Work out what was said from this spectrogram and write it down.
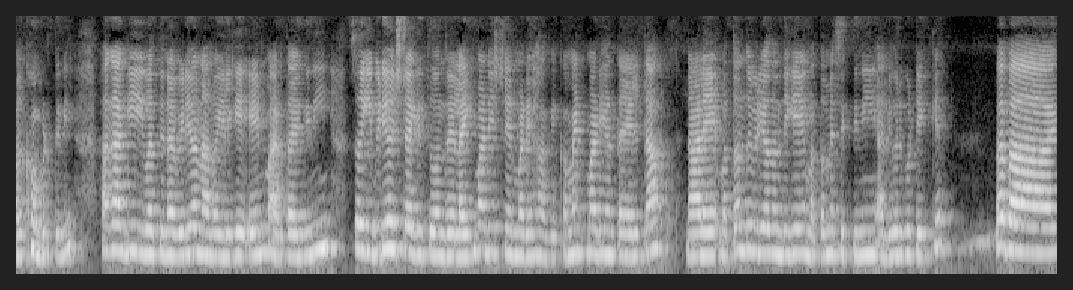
ಮಲ್ಕೊಂಡ್ಬಿಡ್ತೀನಿ. ಹಾಗಾಗಿ, ಇವತ್ತಿನ ವಿಡಿಯೋ ನಾನು ಇಲ್ಲಿಗೆ ಎಂಡ್ ಮಾಡ್ತಾ ಇದ್ದೀನಿ. ಸೊ ಈ ವಿಡಿಯೋ ಇಷ್ಟ ಆಗಿತ್ತು ಅಂದರೆ ಲೈಕ್ ಮಾಡಿ ಶೇರ್ ಮಾಡಿ, ಹಾಗೆ ಕಮೆಂಟ್ ಮಾಡಿ ಅಂತ ಹೇಳ್ತಾ ನಾಳೆ ಮತ್ತೊಂದು ವಿಡಿಯೋದೊಂದಿಗೆ ಮತ್ತೊಮ್ಮೆ ಸಿಗ್ತೀನಿ. ಅಲ್ಲಿವರೆಗೂ ಟೇಕ್ ಕೇರ್ ಬಾಯ್ ಬಾಯ್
